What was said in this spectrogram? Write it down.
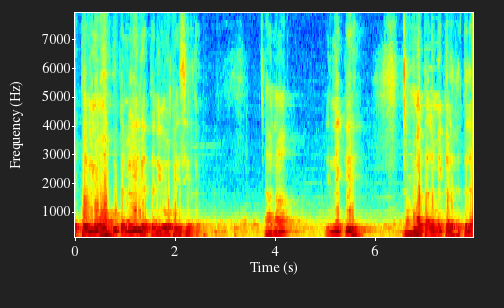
எத்தனையோ கூட்டங்களில் எத்தனையோ பேசியிருக்கேன். ஆனால் இன்னைக்கு நம்ம தலைமை கழகத்தில்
